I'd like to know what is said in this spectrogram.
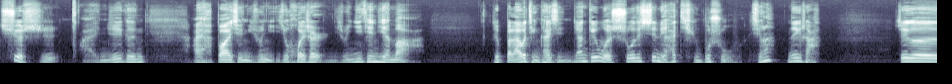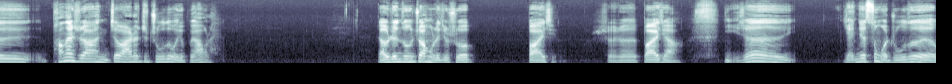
确实，哎，你这个，哎呀，包爱卿，你说你就坏事儿，你说一天天吧，这本来我挺开心，让给我说的心里还挺不舒服。行了，那个啥。”这个庞太师啊，你这玩意儿这珠子我就不要了。然后仁宗转过来就说：“包爱卿，说说包爱卿，你这人家送我珠子，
